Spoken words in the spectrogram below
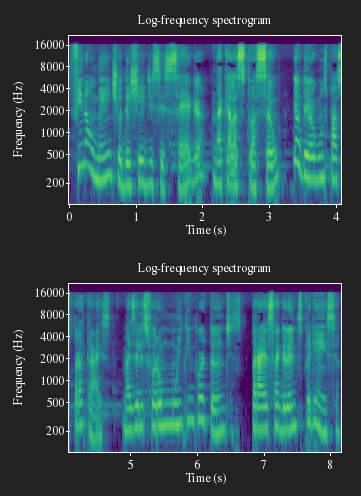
Finalmente eu deixei de ser cega daquela situação e eu dei alguns passos para trás, mas eles foram muito importantes para essa grande experiência.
